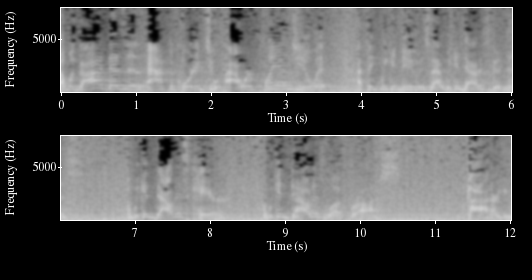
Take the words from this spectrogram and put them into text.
And when God doesn't act according to our plans, you know what I think we can do is that we can doubt His goodness, and we can doubt His care, and we can doubt His love for us. God, are you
